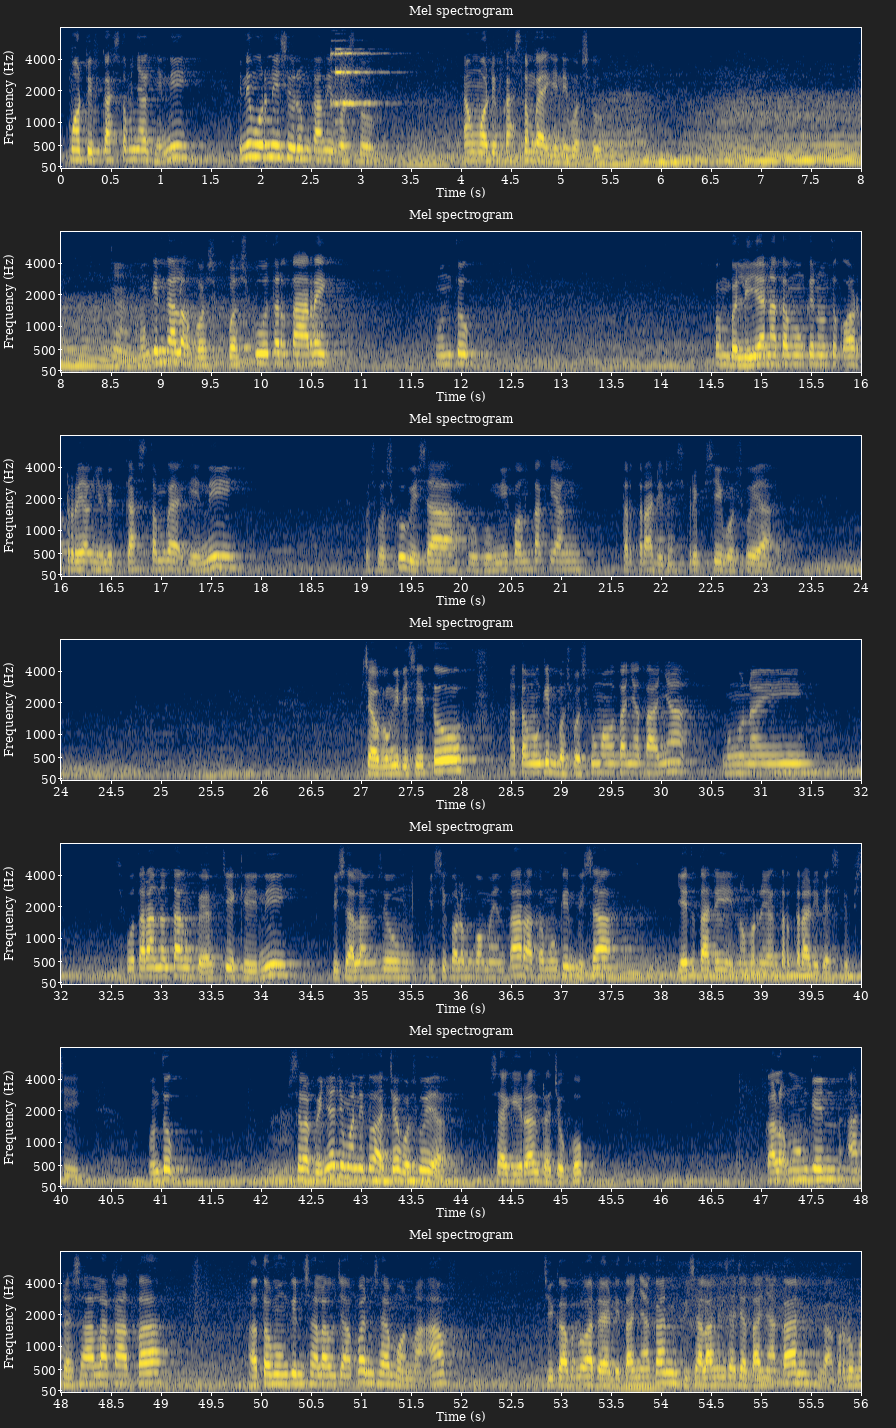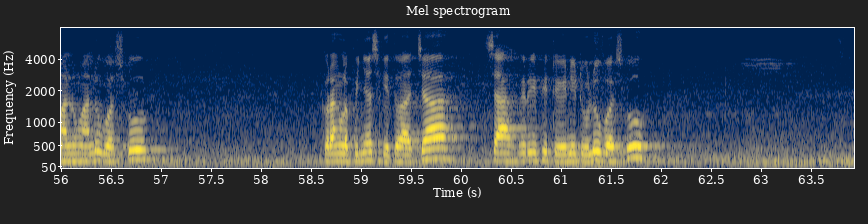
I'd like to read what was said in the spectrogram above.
modif customnya gini ini murni showroom kami bosku. Yang modif custom kayak gini bosku. Nah mungkin kalau bos bosku tertarik untuk pembelian atau mungkin untuk order yang unit custom kayak gini bos-bosku bisa hubungi kontak yang tertera di deskripsi bosku ya bisa hubungi di situ atau mungkin bos-bosku mau tanya-tanya mengenai seputaran tentang BFCG ini bisa langsung isi kolom komentar atau mungkin bisa yaitu tadi nomor yang tertera di deskripsi. Untuk selebihnya cuman itu aja bosku ya. Saya kira sudah cukup. Kalau mungkin ada salah kata atau mungkin salah ucapan saya mohon maaf jika perlu ada yang ditanyakan bisa langsung saja tanyakan. Nggak perlu malu-malu bosku. Kurang lebihnya segitu aja. Saya akhiri video ini dulu bosku.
